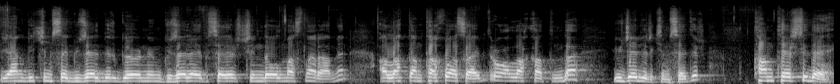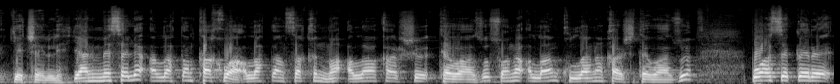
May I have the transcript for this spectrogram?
Yani bir kimse güzel bir görünüm, güzel elbiseler içinde olmasına rağmen Allah'tan takva sahibidir. O Allah katında yüce bir kimsedir. tam tersi de geçerli. Yani mesele Allah'tan takva, Allah'tan sakınma, Allah'a karşı tevazu, sonra Allah'ın kullarına karşı tevazu. Bu hasletlere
